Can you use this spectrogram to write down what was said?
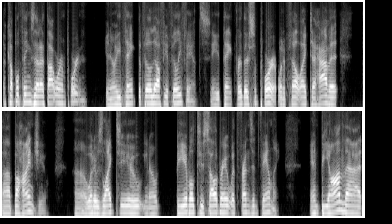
a couple things that I thought were important. You know, he thanked the Philadelphia Philly fans. He thanked for their support, what it felt like to have it uh, behind you, uh, what it was like to, you know, be able to celebrate with friends and family. And beyond that,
